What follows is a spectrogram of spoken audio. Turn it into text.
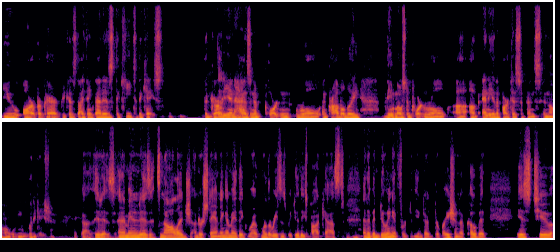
you are prepared because I think that is the key to the case. The guardian has an important role and probably the most important role uh, of any of the participants in the whole litigation. It does. It is. And I mean, it is, it's knowledge, understanding. I mean, I think one of the reasons we do these podcasts and have been doing it for the entire duration of COVID is to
